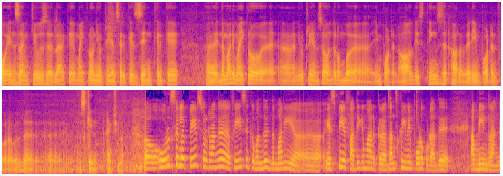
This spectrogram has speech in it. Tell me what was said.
கோஎன்சைம் கியூஸ் எல்லாம் இருக்குது மைக்ரோ நியூட்ரியன்ஸ் இருக்குது ஜிங்க் இருக்குது இந்த மாதிரி மைக்ரோ நியூட்ரியன்ஸும் வந்து ரொம்ப important all these things are very important for our skin ஆக்சுவலாக ஒரு சில பேர் சொல்கிறாங்க ஃபேஸுக்கு வந்து இந்த மாதிரி எஸ்பிஎஃப் அதிகமாக இருக்கிற சன்ஸ்க்ரீனே போடக்கூடாது அப்படின்றாங்க.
